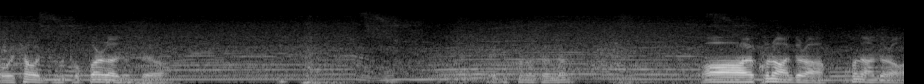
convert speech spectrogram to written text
어, 차가 더, 더 빨라졌어요. 이렇게 코너 돌면. 와, 코너 안 돌아. 코너 안 돌아가.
